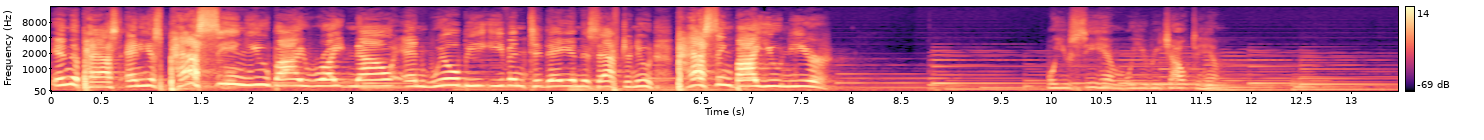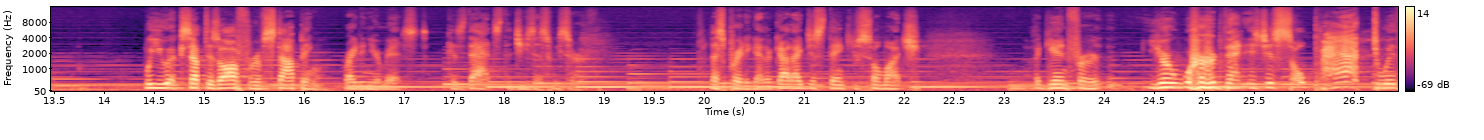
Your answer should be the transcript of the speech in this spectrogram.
in the past, and He is passing you by right now and will be even today and this afternoon, passing by you near. Will you see Him? Will you reach out to Him? Will you accept his offer of stopping right in your midst? Because that's the Jesus we serve. Let's pray together. God, I just thank you so much again for your word that is just so packed with,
